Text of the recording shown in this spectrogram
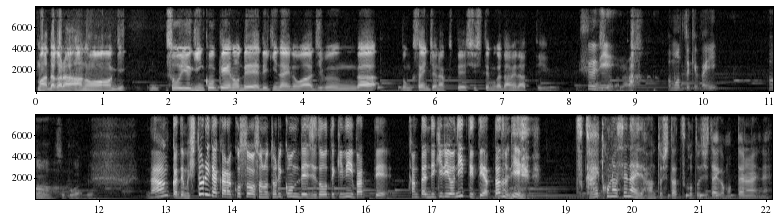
まあだからあのぎそういう銀行系のでできないのは自分がどんくさいんじゃなくてシステムがダメだっていうふうに思っとけばいい、うん。そこはね。なんかでも一人だからこそその取り込んで自動的にバッて簡単にできるようにって言ってやったのに使いこなせないで半年経つこと自体がもったいないね。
